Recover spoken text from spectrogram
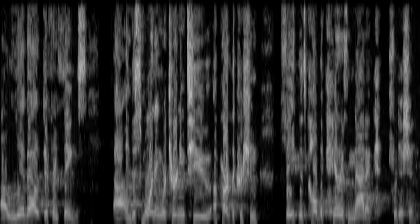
uh, live out different things. Uh, and this morning we're turning to a part of the Christian faith that's called the charismatic tradition.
